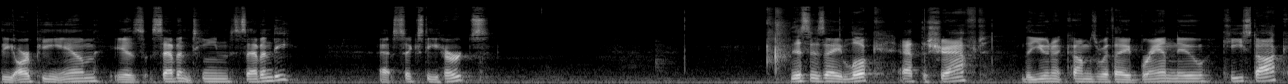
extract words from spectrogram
The RPM is 1770 at 60 hertz. This is a look at the shaft. The unit comes with a brand new key stock.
